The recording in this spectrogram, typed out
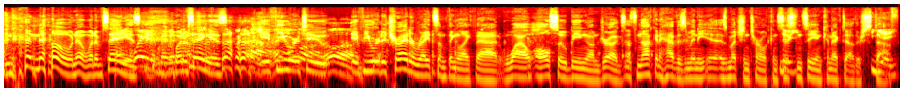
no, no. What I'm saying Hey, is, wait a minute. what I'm saying is, if you were Hold on, hold to, if you were to try to write something like that while also being on drugs, it's not going to have as many, as much internal consistency and connect to other stuff. you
